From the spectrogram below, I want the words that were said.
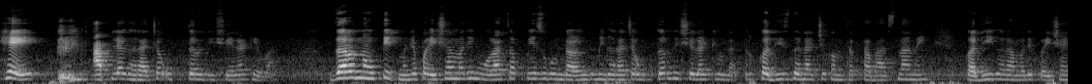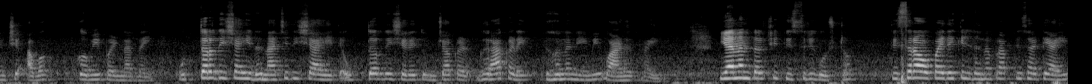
हे आपल्या घराच्या उत्तर दिशेला ठेवा. जर नोटीत म्हणजे पैशांमध्ये मोराचा पीस गुंडाळून तुम्ही घराच्या उत्तर दिशेला ठेवला तर कधीच धनाची कमतरता भासणार नाही. कधी घरामध्ये पैशांची आवक कमी पडणार नाही. उत्तर दिशा ही धनाची दिशा आहे त्या उत्तर दिशेने तुमच्याकडे घराकडे धन नेहमी वाढत राहील. यानंतरची तिसरी गोष्ट तिसरा उपाय देखील धनप्राप्तीसाठी आहे.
